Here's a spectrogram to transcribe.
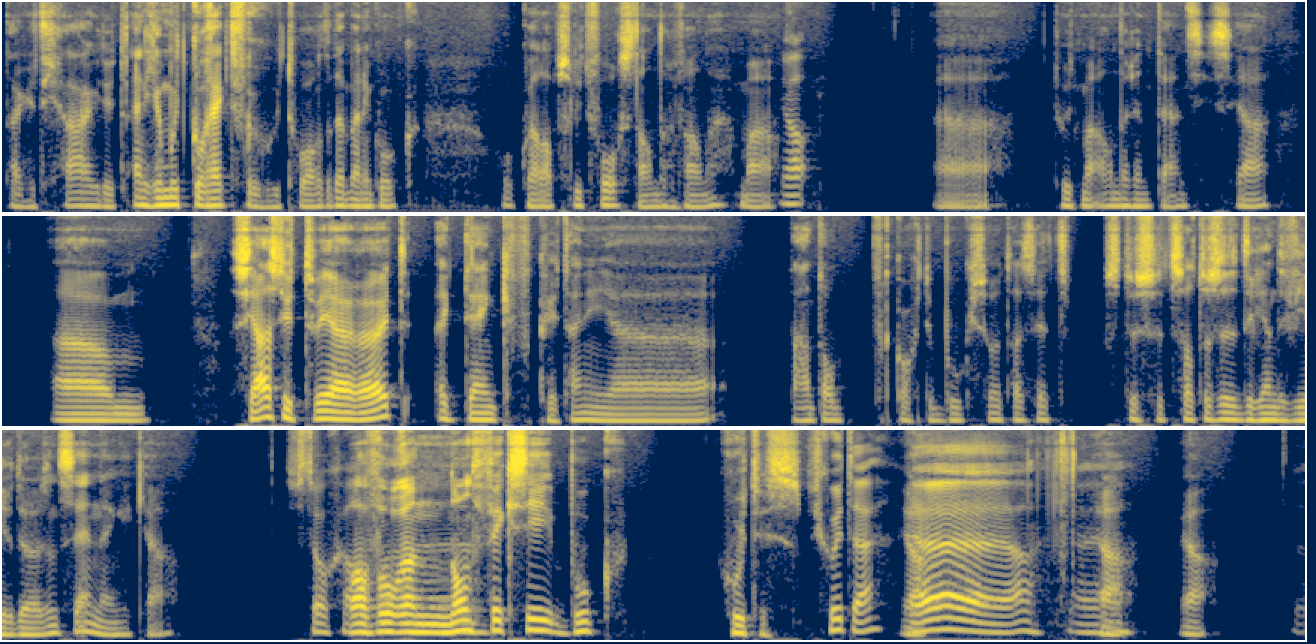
dat je het graag doet. En je moet correct vergoed worden, daar ben ik ook, ook wel absoluut voorstander van. Hè. Maar ja. Uh, doe het met andere intenties, ja. Um, dus ja, is nu twee jaar uit. Ik denk, ik weet dat niet, uh, het aantal verkochte boeken, zo, dat zit tussen, het zal tussen de 3 en de 4000 zijn, denk ik, ja. Is toch Wat voor een uh, non-fictie boek goed is. Is goed, hè? Ja, ja, ja. ja, ja. ja. Uh,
